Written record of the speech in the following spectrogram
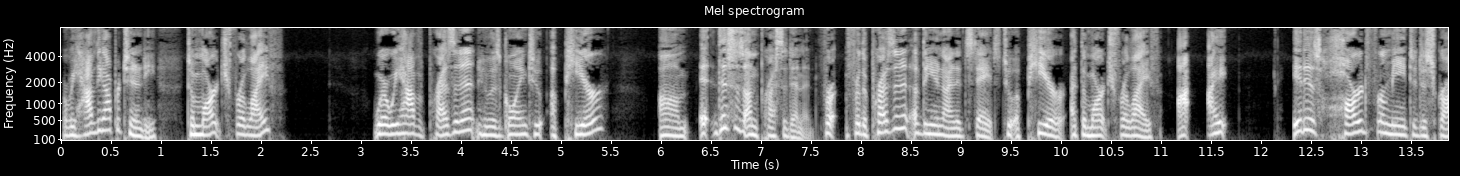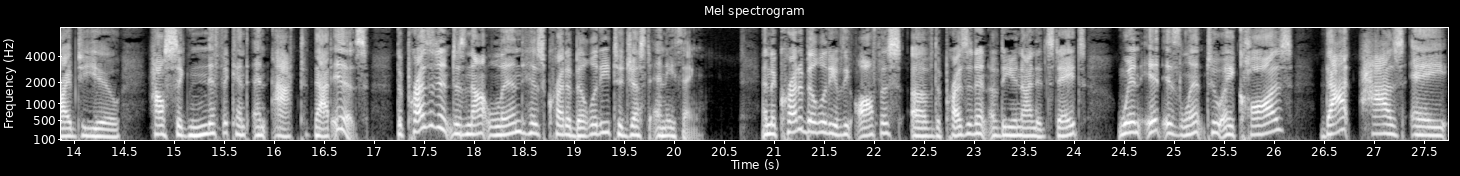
where we have the opportunity to march for life, where we have a president who is going to appear. Um, it, this is unprecedented for for the president of the United States to appear at the March for Life. I, I it is hard for me to describe to you how significant an act that is. The president does not lend his credibility to just anything. And the credibility of the office of the president of the United States, when it is lent to a cause, that has a,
